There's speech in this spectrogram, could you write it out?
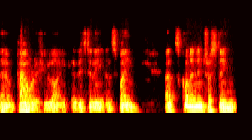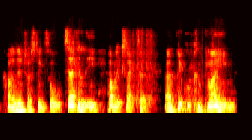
um, power, if you like, of Italy and Spain. That's quite an interesting, quite an interesting thought. Secondly, public sector. Um, people complain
